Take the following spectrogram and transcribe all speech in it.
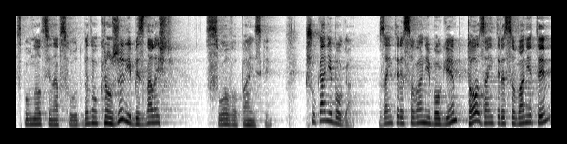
z północy na wschód, będą krążyli, by znaleźć Słowo Pańskie. Szukanie Boga, zainteresowanie Bogiem to zainteresowanie tym,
